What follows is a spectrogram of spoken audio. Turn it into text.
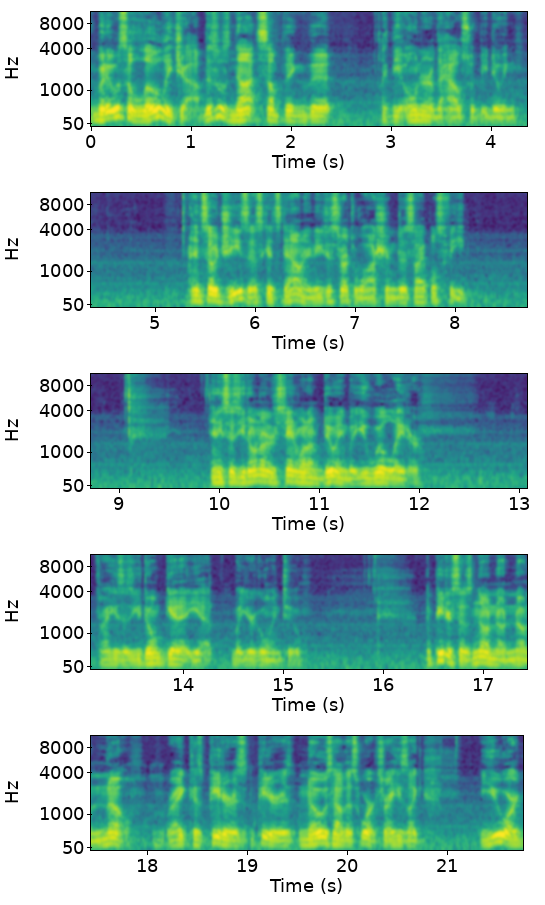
but it was a lowly job. This was not something that like the owner of the house would be doing. And so Jesus gets down and he just starts washing disciples' feet. And he says, You don't understand what I'm doing, but you will later. Right? He says, You don't get it yet, but you're going to. And Peter says, No, no, no, no. Right? Because Peter is Peter is, knows how this works, right? He's like, You are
